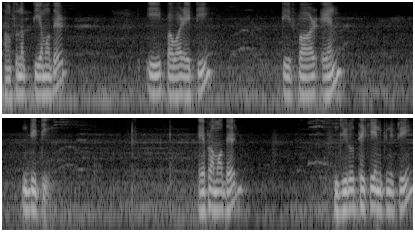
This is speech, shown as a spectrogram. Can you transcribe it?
Function of t আমাদের ই পাওয়ার এটি টির পাওয়ার এন ডিটি। এরপর আমাদের জিরো থেকে ইনফিনিটি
